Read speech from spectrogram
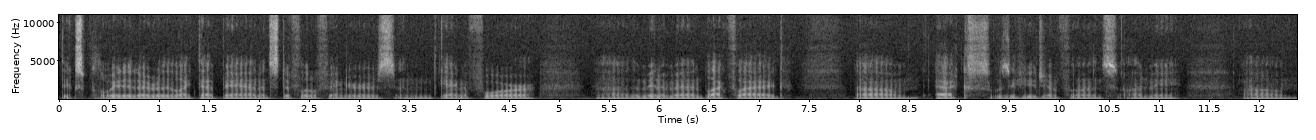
The Exploited, I really like that band, and Stiff Little Fingers, and Gang of Four, uh, the Minutemen, Black Flag. Um, X was a huge influence on me, um,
